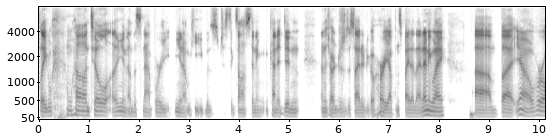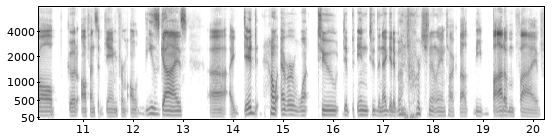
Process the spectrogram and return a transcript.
played well until uh, you know the snap where he, you know he was just exhausted and kind of didn't, and the Chargers decided to go hurry up in spite of that anyway. Um, but yeah, overall good offensive game from all of these guys. Uh, I did, however, want to dip into the negative, unfortunately, and talk about the bottom five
